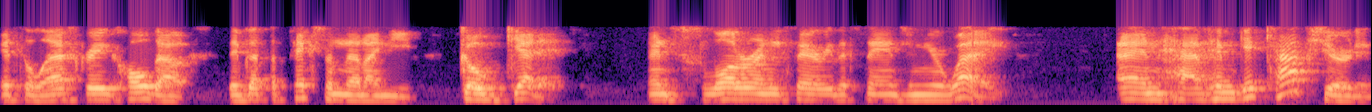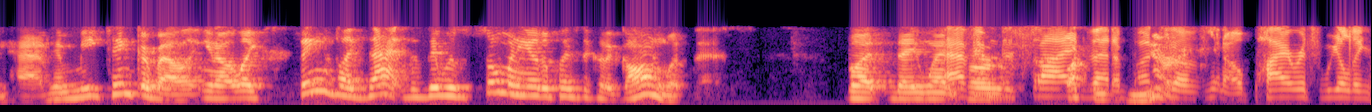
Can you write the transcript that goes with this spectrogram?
It's the last great holdout. They've got the Pixum that I need. Go get it and slaughter any fairy that stands in your way and have him get captured and have him meet Tinkerbell. You know, like things like that. There was so many other places they could have gone with this. But they went have for him decide that a bunch of you know pirates wielding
